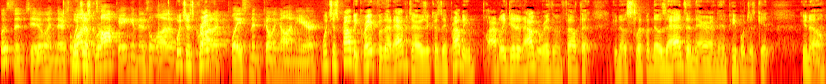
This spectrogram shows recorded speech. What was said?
listening to, and there's a Which lot is of gr- talking and there's a lot of Which is great product placement going on here. Which is probably great for that advertiser because they probably probably did an algorithm and felt that you know slipping those ads in there and then people just get you know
